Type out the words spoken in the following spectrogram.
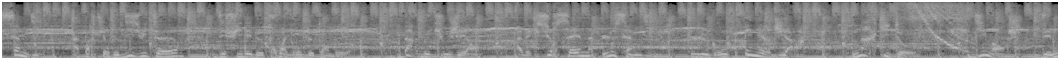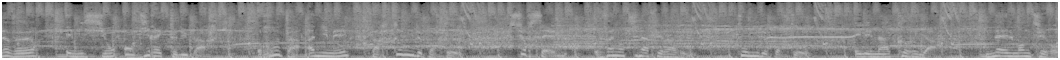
Samedi, à partir de 18h, défilé de trois groupes de tambours. Barbecue géant, avec sur scène le samedi, le groupe Energia. Marquito. Dimanche, dès 9h, émission en direct du parc. Repas animé par Tony de Porto. Sur scène, Valentina Ferrari, Tony de Porto, Elena Correa, Nel Montero,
